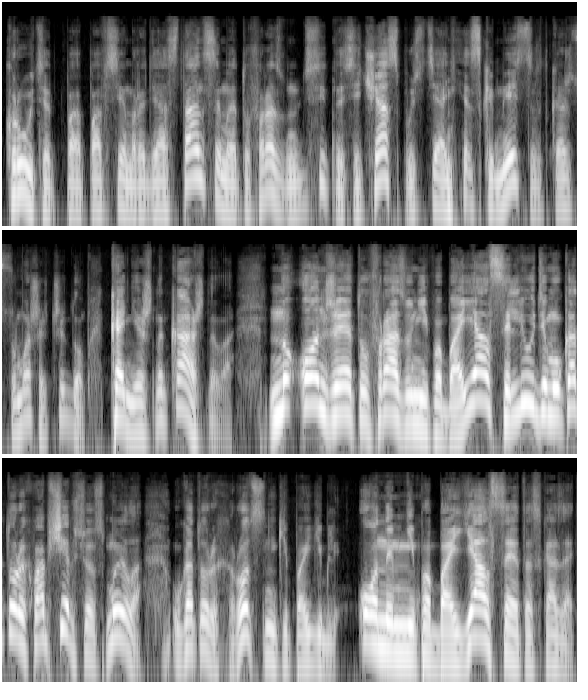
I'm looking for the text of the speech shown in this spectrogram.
крутят по, по всем радиостанциям эту фразу. Ну, действительно, сейчас, спустя несколько месяцев, это кажется сумасшедший дом. Конечно, каждого. Но он же эту фразу не побоялся людям, у которых вообще все смыло, у которых родственники погибли. Он им не побоялся это сказать.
